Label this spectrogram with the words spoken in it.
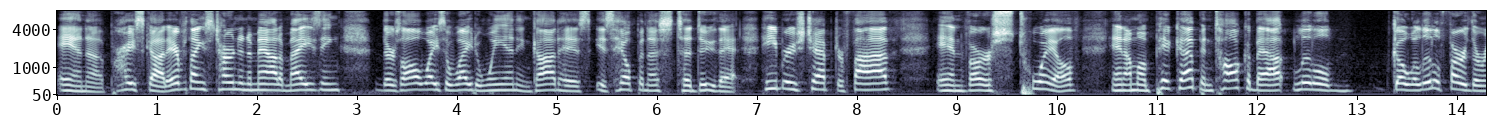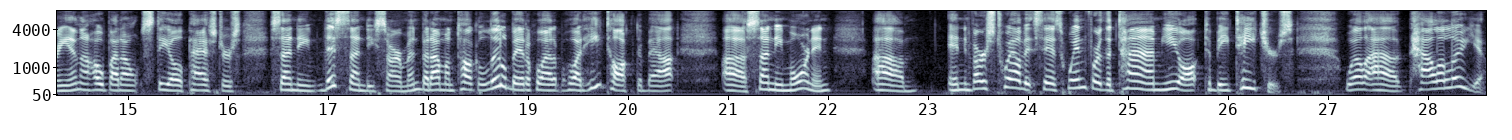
And uh, praise God, everything's turning them out amazing. There's always a way to win, and God has is helping us to do that. Hebrews chapter five and verse twelve, and I'm going to pick up and talk about little go a little further in. I hope I don't steal Pastor's Sunday this Sunday sermon, but I'm going to talk a little bit of what what he talked about uh, Sunday morning. Um, in verse 12 it says, When for the time ye ought to be teachers. Well, uh, hallelujah.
